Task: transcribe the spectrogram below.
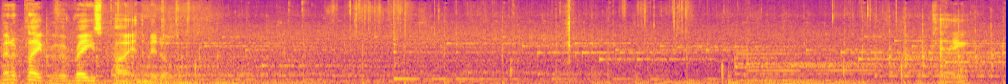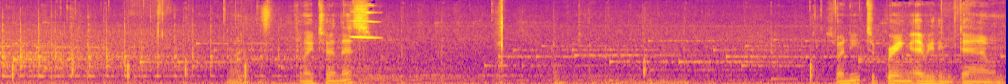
Metal plate with a raised part in the middle. Turn this? So I need to bring everything down.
